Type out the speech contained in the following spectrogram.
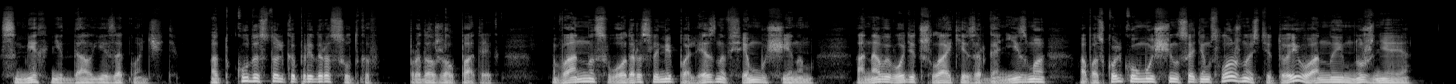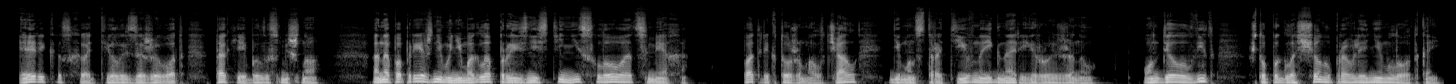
Смех не дал ей закончить. «Откуда столько предрассудков?» — продолжал Патрик. Ванна с водорослями полезна всем мужчинам. Она выводит шлаки из организма, а поскольку у мужчин с этим сложности, то и ванна им нужнее. Эрика схватилась за живот, так ей было смешно. Она по-прежнему не могла произнести ни слова от смеха. Патрик тоже молчал, демонстративно игнорируя жену. Он делал вид, что поглощен управлением лодкой.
